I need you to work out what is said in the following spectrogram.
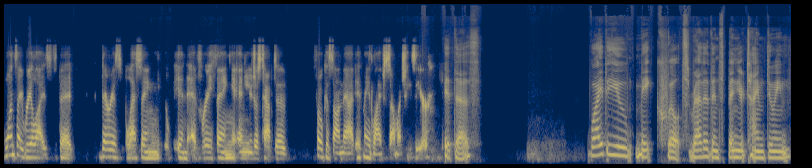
once i realized that there is blessing in everything and you just have to focus on that, it made life so much easier. It does. Why do you make quilts rather than spend your time doing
